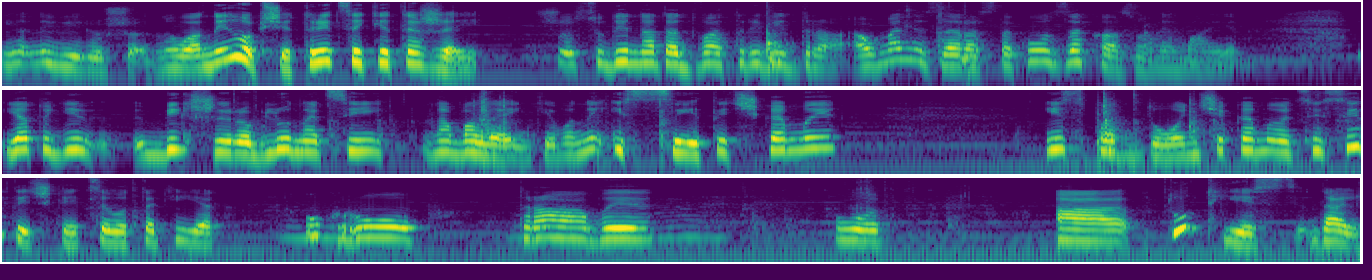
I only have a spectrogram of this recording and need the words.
я не вірю, що ну вони взагалі 30 етажей. Що сюди треба 2-3 відра. А в мене зараз такого заказу немає. Я тоді більше роблю на цій на маленькій. Вони із ситочками, із поддончиками. Оці ситочки, це от такі, як укроп, трави. От. А тут є далі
